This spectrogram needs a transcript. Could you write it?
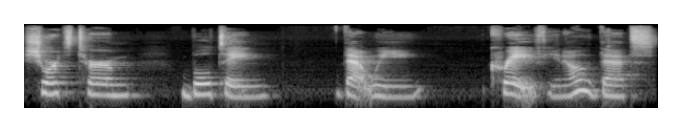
short term bolting that we crave, you know, that's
